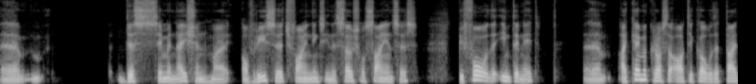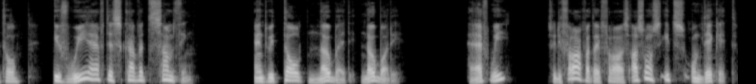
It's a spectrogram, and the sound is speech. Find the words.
um dissemination my of research findings in the social sciences. Before the internet um I came across the article with the title if we have discovered something and we told nobody nobody. Have we? So die vraag wat hy vra is as ons iets ontdek het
